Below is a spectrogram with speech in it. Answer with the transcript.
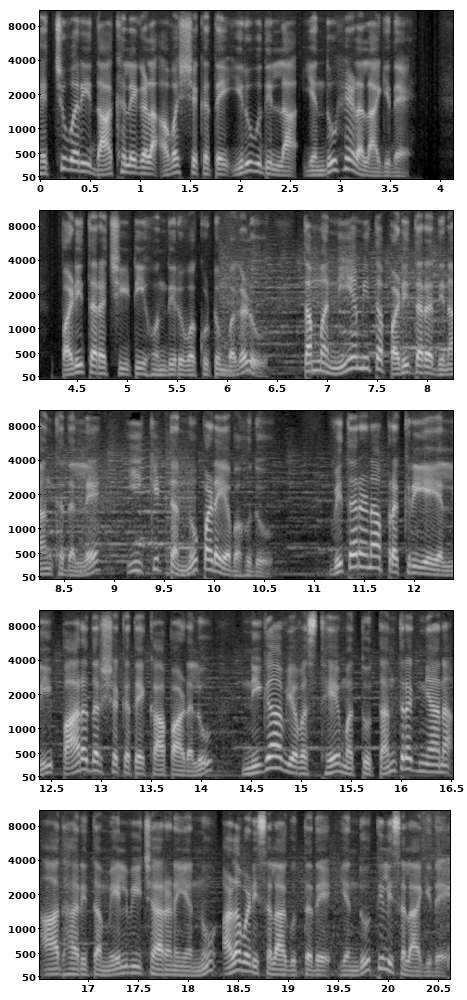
ಹೆಚ್ಚುವರಿ ದಾಖಲೆಗಳ ಅವಶ್ಯಕತೆ ಇರುವುದಿಲ್ಲ ಎಂದು ಹೇಳಲಾಗಿದೆ. ಪಡಿತರ ಚೀಟಿ ಹೊಂದಿರುವ ಕುಟುಂಬಗಳು ತಮ್ಮ ನಿಯಮಿತ ಪಡಿತರ ದಿನಾಂಕದಲ್ಲೇ ಈ ಕಿಟ್ಟನ್ನು ಪಡೆಯಬಹುದು. ವಿತರಣಾ ಪ್ರಕ್ರಿಯೆಯಲ್ಲಿ ಪಾರದರ್ಶಕತೆ ಕಾಪಾಡಲು ನಿಗಾ ವ್ಯವಸ್ಥೆ ಮತ್ತು ತಂತ್ರಜ್ಞಾನ ಆಧಾರಿತ ಮೇಲ್ವಿಚಾರಣೆಯನ್ನು ಅಳವಡಿಸಲಾಗುತ್ತದೆ ಎಂದು ತಿಳಿಸಲಾಗಿದೆ.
